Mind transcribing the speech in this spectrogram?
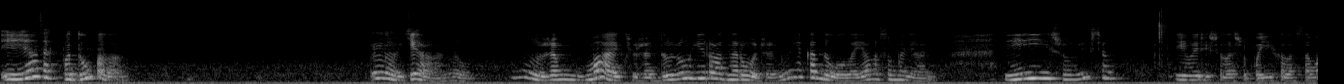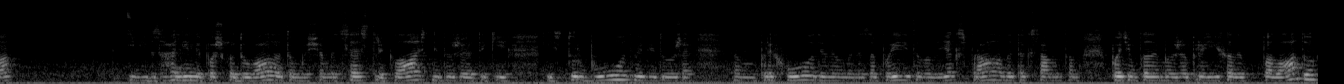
І я так подумала. Ну, я, ну, ну, вже мають вже другий раз народження. Ну, яка дола, я вас умоляю. І що, і все. І вирішила, що поїхала сама. І взагалі не пошкодувала, тому що медсестри класні, дуже такі якісь турботливі, дуже там приходили, в мене запитували, як справи, так само там. Потім, коли ми вже приїхали в палату,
